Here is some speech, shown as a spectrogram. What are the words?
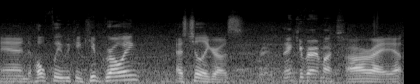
and hopefully we can keep growing as Chili grows. Great. Thank you very much. All right. Yep.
